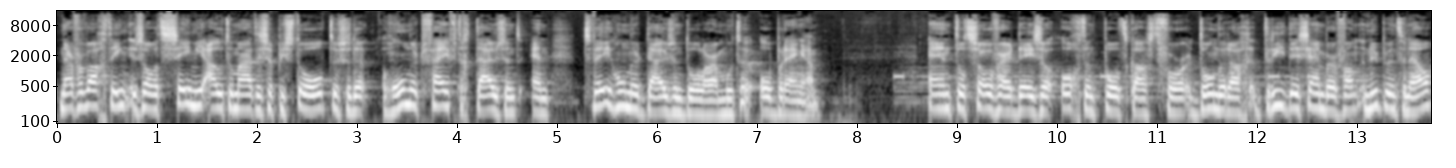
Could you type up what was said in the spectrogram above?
Naar verwachting zal het semi-automatische pistool tussen de 150.000 en 200.000 dollar moeten opbrengen. En tot zover deze ochtendpodcast voor donderdag 3 december van nu.nl.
